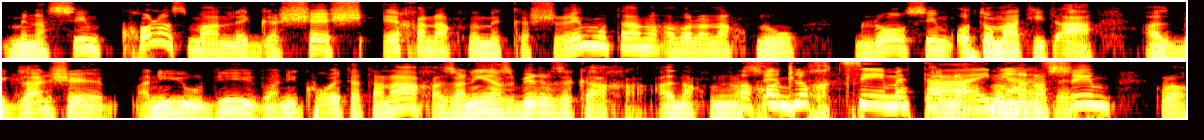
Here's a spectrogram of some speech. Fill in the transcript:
מנסים כל הזמן לגשש איך אנחנו מקשרים אותם, אבל אנחנו לא עושים אוטומטית. אה, אז בגלל שאני יהודי ואני קורא את התנ"ך, אז אני אסביר את זה ככה. אנחנו מנסים... פחות לוחצים את העניין הזה. אנחנו מנסים, כלומר,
